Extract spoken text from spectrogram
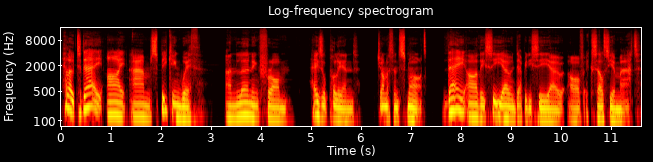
Hello, today I am speaking with and learning from Hazel Pulley and Jonathan Smart. They are the CEO and Deputy CEO of Excelsior Mat,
